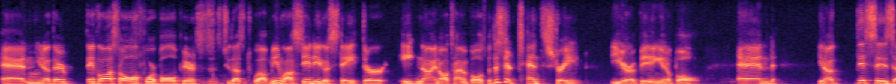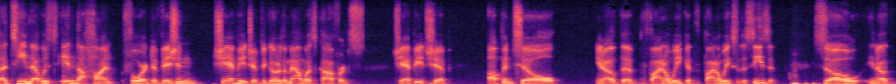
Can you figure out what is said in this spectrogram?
And mm-hmm. you know they're they've lost all four bowl appearances since 2012. Meanwhile, San Diego State they're eight and nine all time in bowls, but this is their tenth straight year of being in a bowl. And you know this is a team that was in the hunt for a division championship to go to the Mountain West Conference championship up until you know the final week of the final weeks of the season. So you know,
